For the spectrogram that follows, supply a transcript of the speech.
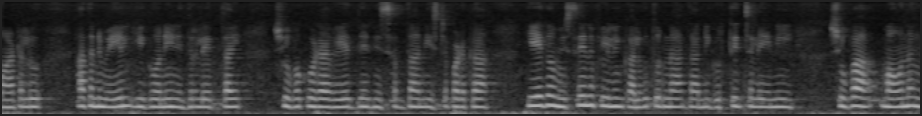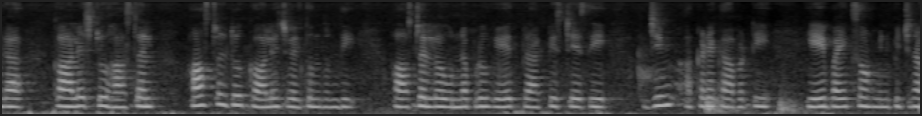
మాటలు అతని మేల్ ఇగోని నిద్రలేపుతాయి. శుభ కూడా వేద్య నిశ్శబ్దాన్ని ఇష్టపడక ఏదో మిస్ అయిన ఫీలింగ్ కలుగుతున్నా దాన్ని గుర్తించలేని శుభ మౌనంగా college to hostel hostel to college వెళ్తుంటుంది. హాస్టల్లో ఉన్నప్పుడు వేద్ ప్రాక్టీస్ చేసి జిమ్ అక్కడే కాబట్టి ఏ బైక్ సౌండ్ వినిపించినా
